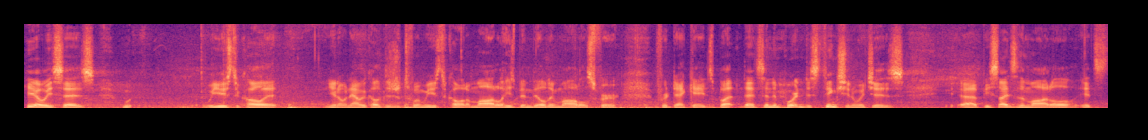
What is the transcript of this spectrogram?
he always says w- we used to call it. You know, now we call it digital twin. We used to call it a model. He's been building models for for decades. But that's an important distinction, which is. Uh, besides the model, it's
